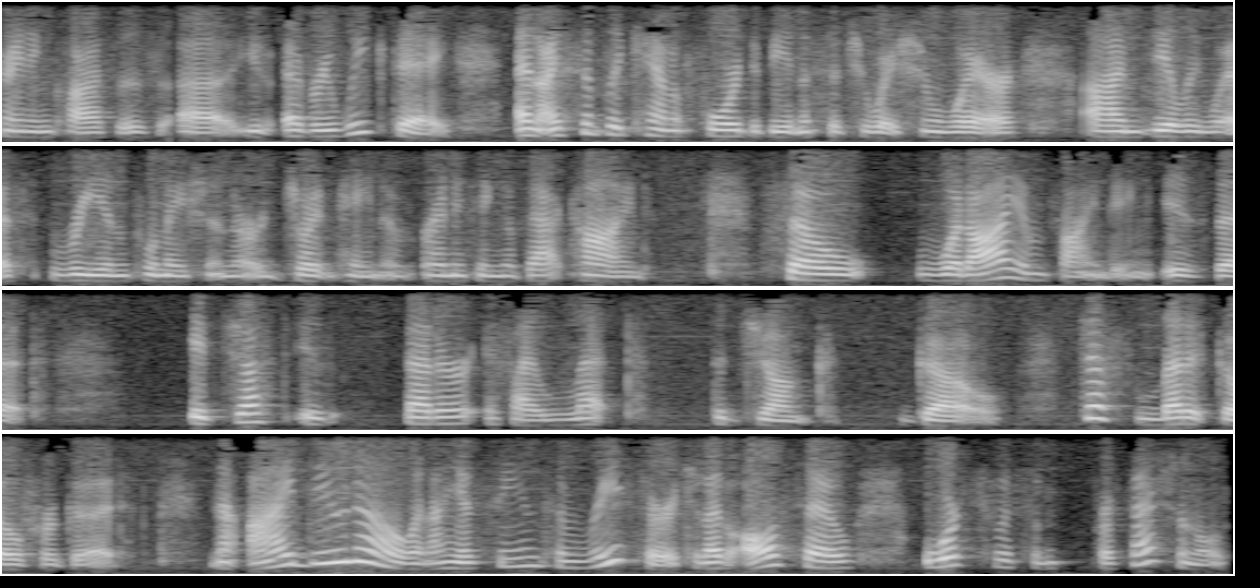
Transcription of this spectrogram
training classes uh, you know, every weekday, and I simply can't afford to be in a situation where I'm dealing with re-inflammation or joint pain or anything of that kind. So what I am finding is that it just is better if I let the junk go. Just let it go for good. Now I do know, and I have seen some research, and I've also worked with some professionals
